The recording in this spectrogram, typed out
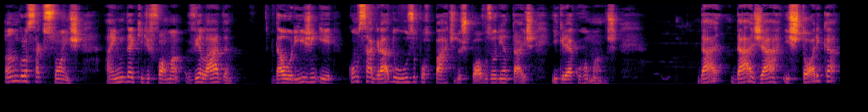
anglo-saxões ainda que de forma velada, da origem e consagrado uso por parte dos povos orientais e greco-romanos. Da, da já histórica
